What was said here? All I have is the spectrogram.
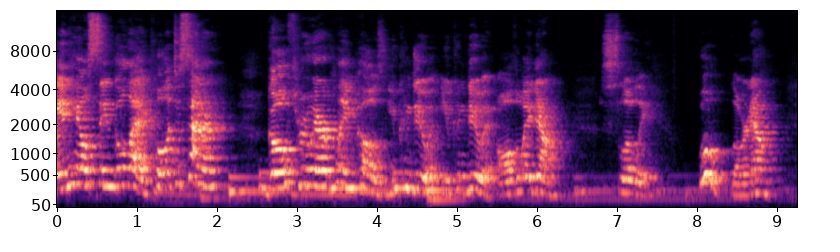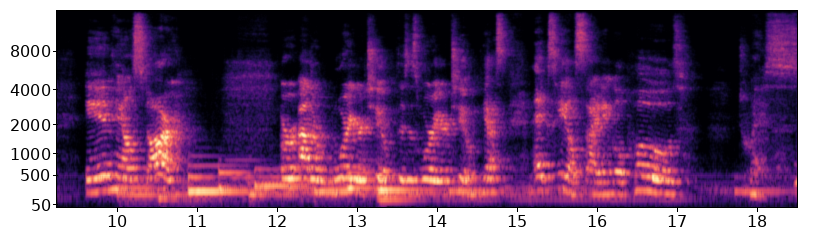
Inhale, single leg. Pull it to center. Go through airplane pose. You can do it. You can do it. All the way down. Slowly. Woo. Lower down. Inhale, star. Or other warrior two. This is warrior two. Yes. Exhale, side angle pose. Twist.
